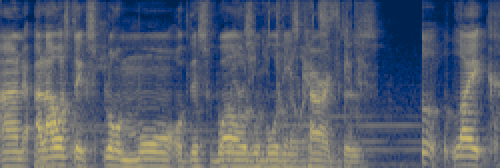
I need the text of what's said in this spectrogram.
and allow us to explore more of this world with all these characters. Like,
